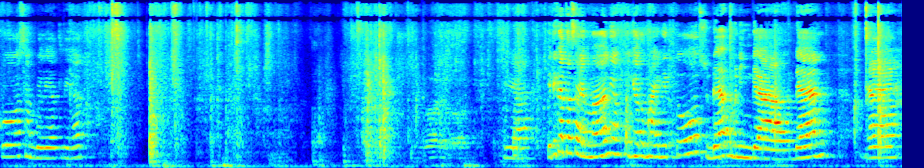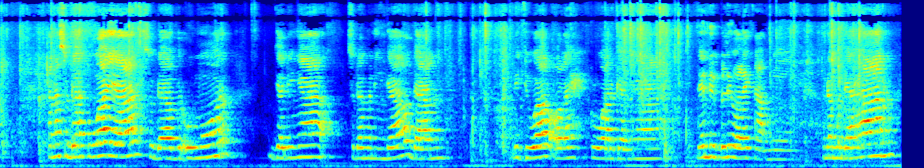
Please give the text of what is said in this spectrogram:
Aku sambil lihat-lihat. Iya, jadi kata Simon yang punya rumah ini tuh sudah meninggal dan eh, karena sudah tua ya, sudah berumur, jadinya sudah meninggal dan dijual oleh keluarganya dan dibeli oleh kami. Mudah-mudahan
